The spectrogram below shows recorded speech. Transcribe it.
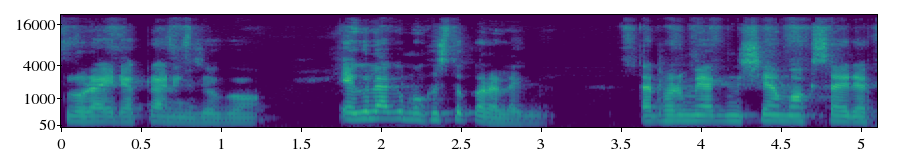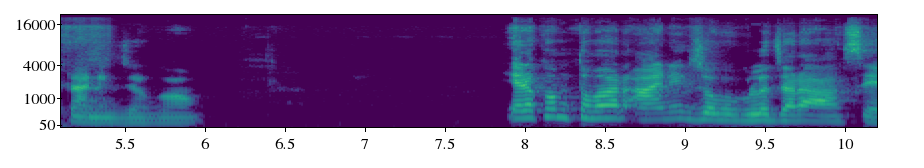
ক্লোরাইড একটা আইনিক যোগ। এগুলো আগে মুখস্থ করা লাগবে। তারপর ম্যাগনেসিয়াম অক্সাইড একটা আইনিক যোগ। এরকম তোমার আয়নিক যৌগগুলো যারা আছে,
